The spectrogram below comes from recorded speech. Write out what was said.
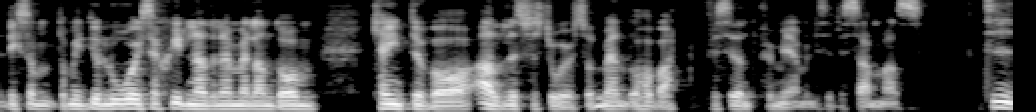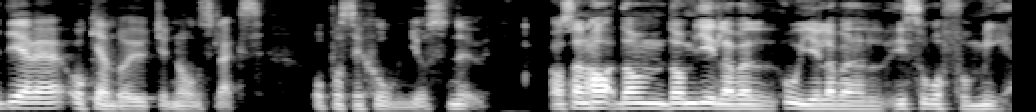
Liksom, de ideologiska skillnaderna mellan dem kan inte vara alldeles för stora som de ändå har varit president och premiärminister tillsammans tidigare och ändå utgör någon slags opposition just nu. Och sen har, de, de gillar väl, ogillar väl Isofo mer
